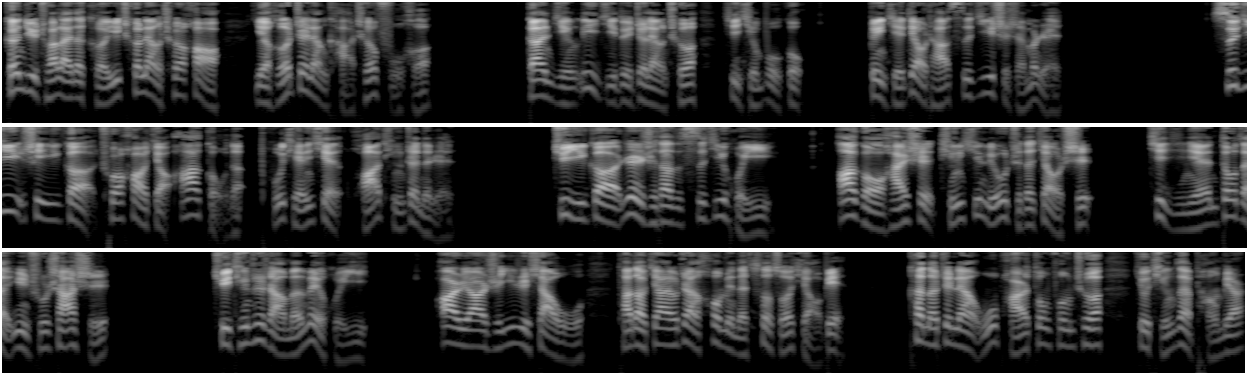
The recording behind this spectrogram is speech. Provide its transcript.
根据传来的可疑车辆车号也和这辆卡车符合，干警立即对这辆车进行布控，并且调查司机是什么人。司机是一个绰号叫阿狗的莆田县华亭镇的人。据一个认识他的司机回忆，阿狗还是停薪留职的教师，近几年都在运输砂石。据停车场门卫回忆。二月二十一日下午，他到加油站后面的厕所小便，看到这辆无牌东风车就停在旁边，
